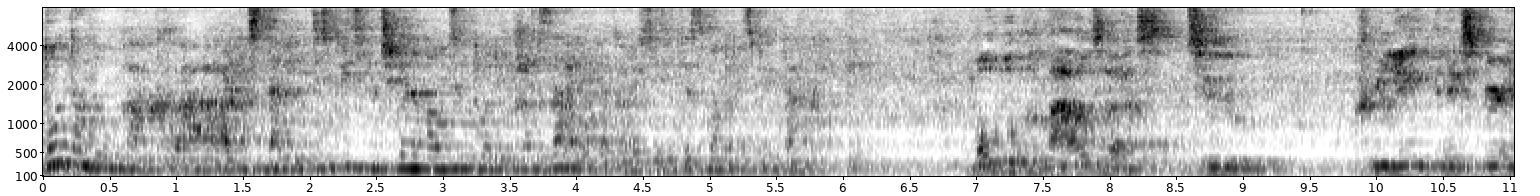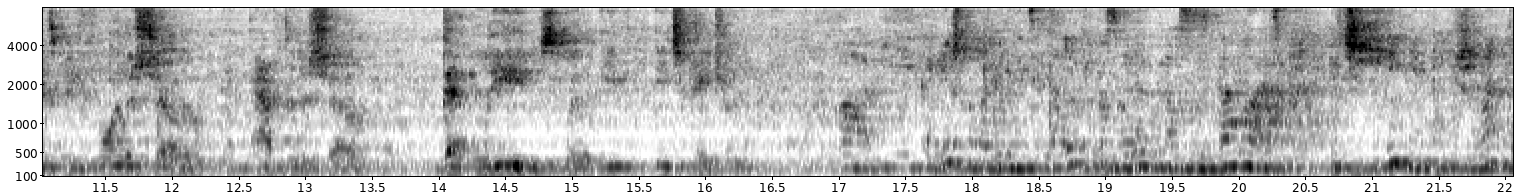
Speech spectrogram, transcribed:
До того, как а, они стали действительно членом аудитории уже в зале, который сидит и смотрит спектакль. Mobile allows us to create an experience before the show and after the show that leaves with each, each patron. А, И, конечно, мобильные технологии позволяют нам создавать впечатление, переживания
